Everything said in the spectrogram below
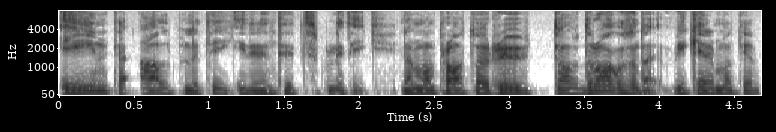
är inte all politik identitetspolitik? När man pratar rutavdrag och sånt där, vilka är det man till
